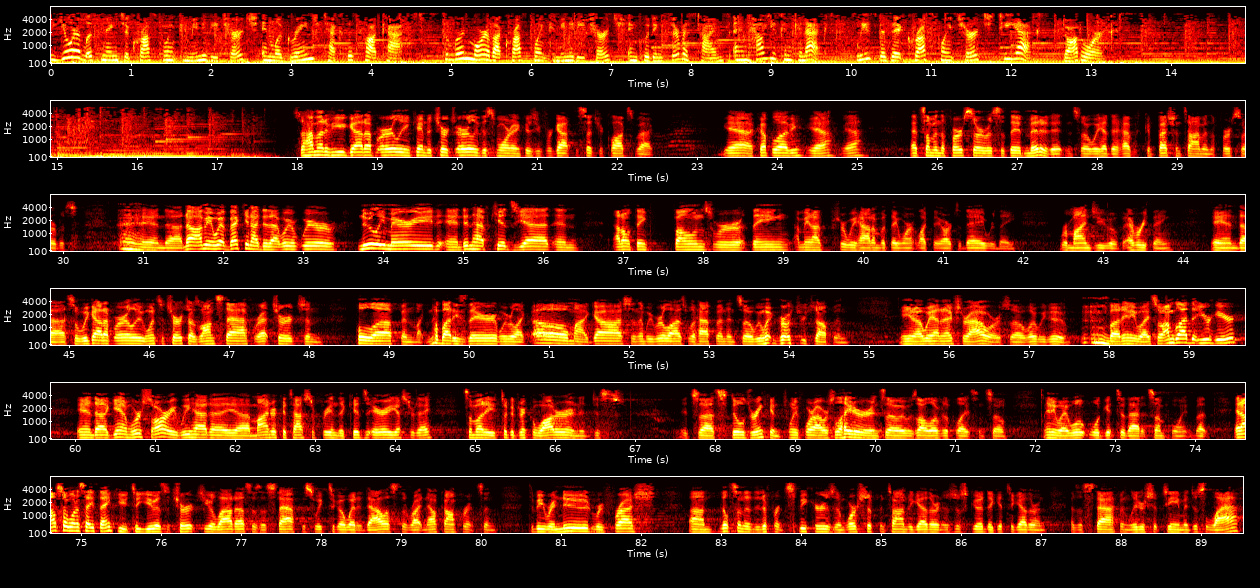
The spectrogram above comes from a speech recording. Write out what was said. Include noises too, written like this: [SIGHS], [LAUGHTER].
You're listening to Crosspoint Community Church in LaGrange, Texas podcast. To learn more about Crosspoint Community Church, including service times and how you can connect, please visit crosspointchurchtx.org. So how many of you got up early and came to church early this morning because you forgot to set your clocks back? Yeah, a couple of you. Yeah, yeah had some in the first service that they admitted it, and so we had to have confession time in the first service. [CLEARS THROAT] And uh, no, I mean, we, Becky and I did that. We were, we were newly married and didn't have kids yet, and I don't think phones were a thing. I mean, I'm sure we had them, but they weren't like they are today, where they remind you of everything. And uh, so we got up early, went to church. I was on staff. We're at church and pull up, and like nobody's there. And we were like, "Oh my gosh!" And then we realized what happened, and so we went [LAUGHS] grocery shopping you know, we had an extra hour, so what do we do? [CLEARS THROAT] but anyway, so I'm glad that you're here. And uh, again, we're sorry. We had a uh, minor catastrophe in the kids area yesterday. Somebody took a drink of water and it just, it's uh, still drinking 24 hours [LAUGHS] later, and so it was all over the place. And so, anyway, we'll we'll get to that at some point. But and I also want to say thank you to you as a church. You allowed us as a staff this week to go away to Dallas, the Right Now conference, and to be renewed, refreshed um, listen to different speakers and worship and time together, and it was just good to get together and as a staff and leadership team and just laugh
